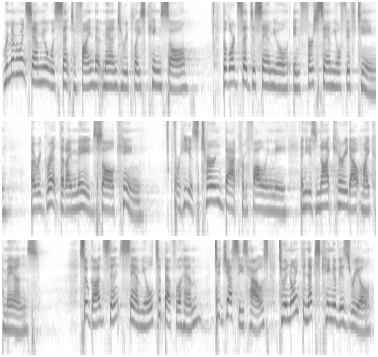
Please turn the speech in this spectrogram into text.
Remember when Samuel was sent to find that man to replace King Saul? The Lord said to Samuel in 1 Samuel 15, I regret that I made Saul king, for he has turned back from following me, and he has not carried out my commands. So God sent Samuel to Bethlehem, to Jesse's house, to anoint the next king of Israel.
